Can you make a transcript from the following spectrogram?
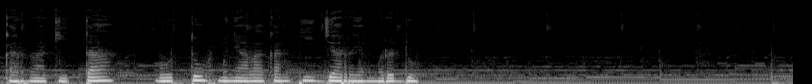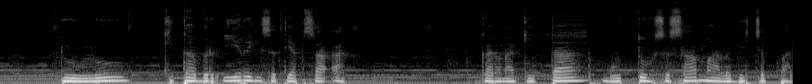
karena kita butuh menyalakan pijar yang meredup. Dulu kita beriring setiap saat karena kita butuh sesama lebih cepat.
